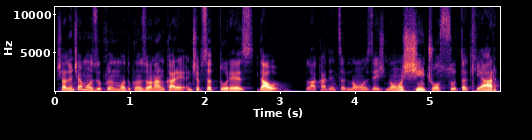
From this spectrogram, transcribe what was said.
Și atunci mă duc, în, mă duc în zona în care încep să turez, dau la cadență 90, 95, 100 chiar,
